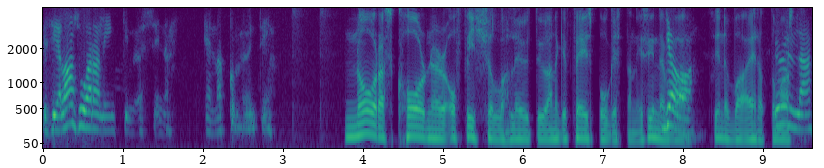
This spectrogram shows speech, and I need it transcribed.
Ja siellä on suora linkki myös sinne ennakkomyyntiin. Nora's Corner Official löytyy ainakin Facebookista, niin sinne, Joo. vaan, sinne vaan ehdottomasti. Kyllä.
